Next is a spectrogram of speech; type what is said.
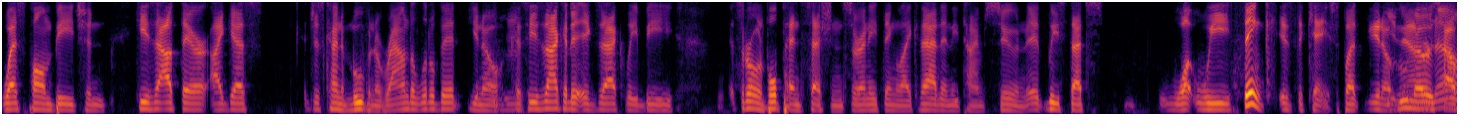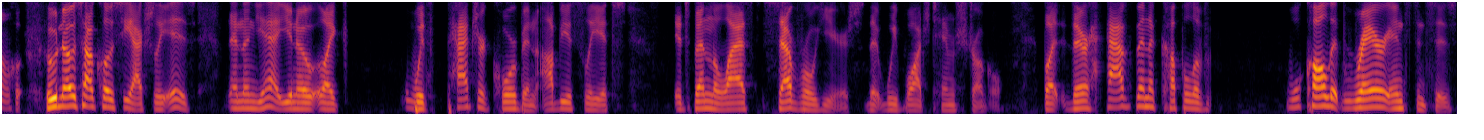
West Palm Beach, and he's out there, I guess, just kind of moving around a little bit, you know, because mm-hmm. he's not going to exactly be throwing bullpen sessions or anything like that anytime soon. At least that's what we think is the case but you know you who knows know. how cl- who knows how close he actually is and then yeah you know like with Patrick Corbin obviously it's it's been the last several years that we've watched him struggle but there have been a couple of we'll call it rare instances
